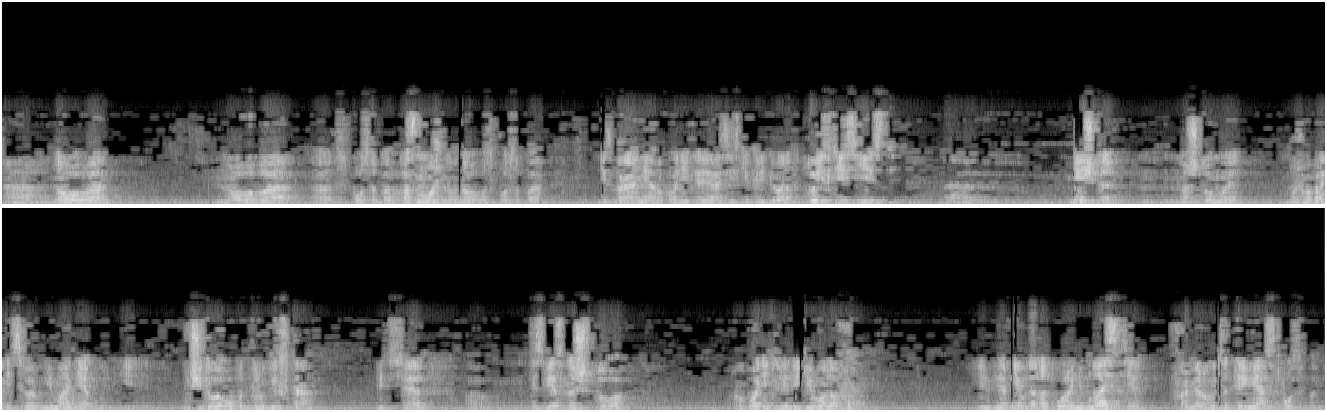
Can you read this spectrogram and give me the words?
э, нового, нового э, способа, возможного нового способа избрания руководителей российских регионов, то и здесь есть э, нечто, на что мы можем обратить свое внимание учитывая опыт других стран. Ведь э, э, известно, что руководители регионов, или вернее вот этот уровень власти, формируется тремя способами.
